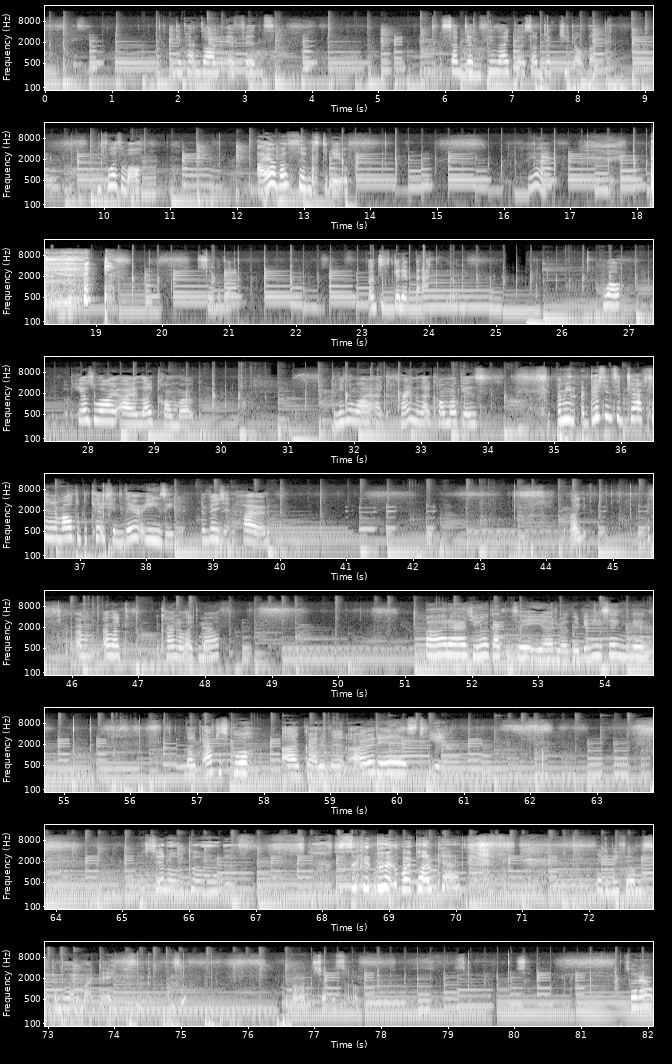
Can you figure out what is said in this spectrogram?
it depends on if it's a subject you like or a subject you don't like. And fourth of all, I have other things to do. Yeah. Sorry about that. Let's just get it back. Well, here's why I like homework. The reason why I kind of like homework is, I mean, addition, subtraction, and multiplication, they're easy. Division, hard. Like, I'm, I like, kind of like math. But as you can see, I'd rather be singing. Like after school, I'm kind of an artist. Yeah. Soon will become the second part of my podcast. I could be filming the second part of my day. I'm trying to sew. So now,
